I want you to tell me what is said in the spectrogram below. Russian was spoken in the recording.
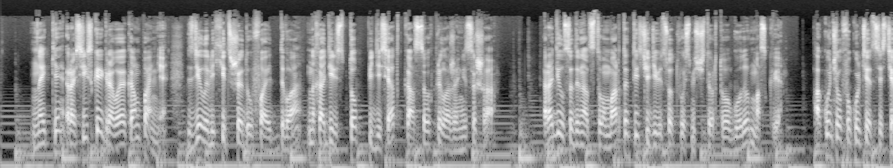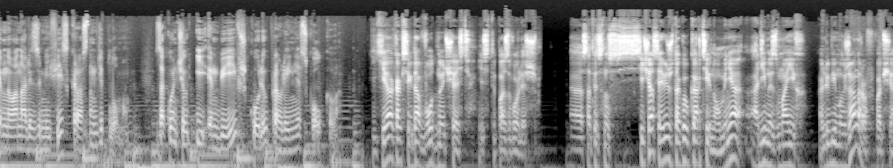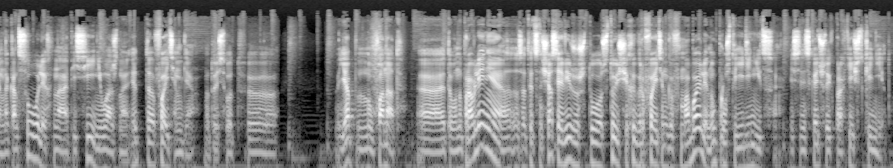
Некки – российская игровая компания. Сделали хит Shadow Fight 2, находились в топ-50 кассовых приложений США. Родился 12 марта 1984 года в Москве. Окончил факультет системного анализа МИФИ с красным дипломом. Закончил и MBA в школе управления Сколково. Я, как всегда, вводную часть, если ты позволишь. Э, соответственно, сейчас я вижу такую картину. У меня один из моих любимых жанров вообще на консолях, на PC, неважно, это файтинги. Ну, то есть вот э, я ну, фанат э, этого направления. Соответственно, сейчас я вижу, что стоящих игр файтингов в мобайле, ну, просто единицы. Если не сказать, что их практически нет.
